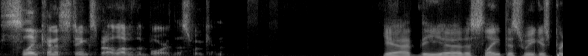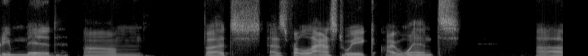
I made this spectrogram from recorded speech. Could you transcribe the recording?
slate kind of stinks, but I love the board this weekend. Yeah, the uh, the slate this week is pretty mid. Um, but as for last week, I went uh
